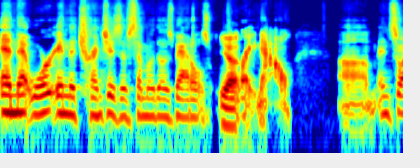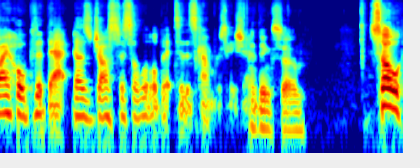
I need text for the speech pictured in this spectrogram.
and that we're in the trenches of some of those battles Yeah. right now. Um, and so I hope that that does justice a little bit to this conversation. i think so So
